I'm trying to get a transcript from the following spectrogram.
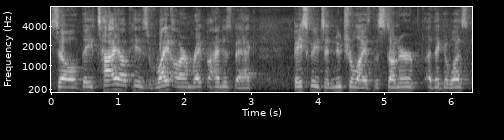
So they tie up his right arm right behind his back, basically to neutralize the stunner, I think it was.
